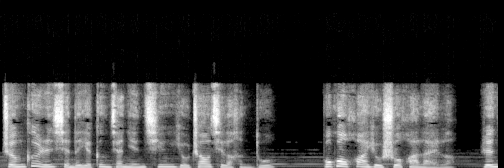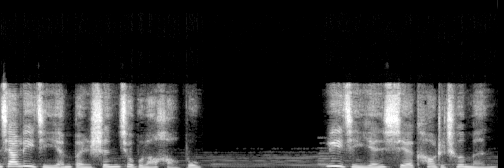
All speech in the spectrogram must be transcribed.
整个人显得也更加年轻有朝气了很多。不过话又说话来了，人家厉谨言本身就不老好不？厉谨言斜靠着车门，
